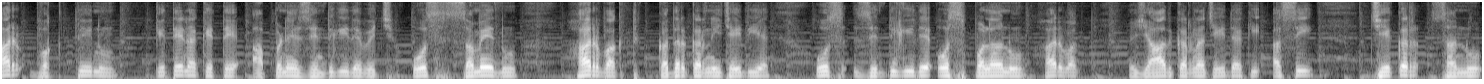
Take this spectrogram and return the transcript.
ਹਰ ਵਕਤ ਨੂੰ ਕਿਤੇ ਨਾ ਕਿਤੇ ਆਪਣੇ ਜ਼ਿੰਦਗੀ ਦੇ ਵਿੱਚ ਉਸ ਸਮੇਂ ਨੂੰ ਹਰ ਵਕਤ ਕਦਰ ਕਰਨੀ ਚਾਹੀਦੀ ਹੈ। ਉਸ ਜ਼ਿੰਦਗੀ ਦੇ ਉਸ ਪਲਾਂ ਨੂੰ ਹਰ ਵਕਤ ਯਾਦ ਕਰਨਾ ਚਾਹੀਦਾ ਕਿ ਅਸੀਂ ਜੇਕਰ ਸਾਨੂੰ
